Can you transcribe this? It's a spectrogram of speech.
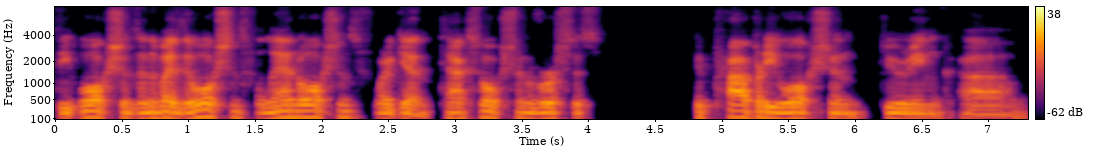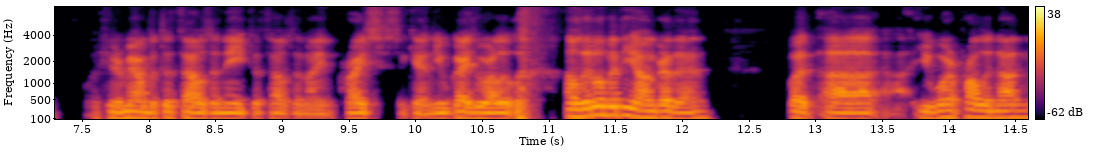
the auctions, and by the auctions for land auctions, for again, tax auction versus the property auction during, uh, if you remember 2008, 2009 crisis, again, you guys were a little, a little bit younger then, but uh, you were probably not in,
